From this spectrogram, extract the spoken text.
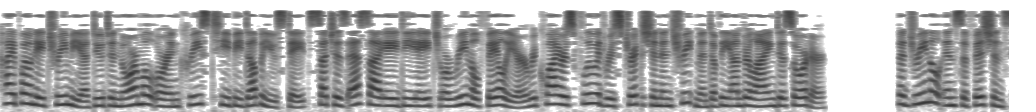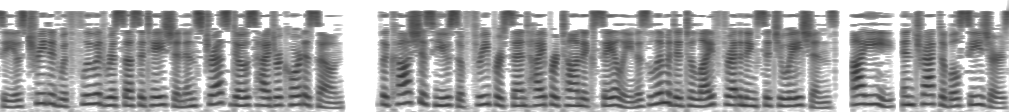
Hyponatremia due to normal or increased TBW states such as SIADH or renal failure requires fluid restriction and treatment of the underlying disorder. Adrenal insufficiency is treated with fluid resuscitation and stress dose hydrocortisone. The cautious use of 3% hypertonic saline is limited to life threatening situations, i.e., intractable seizures.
